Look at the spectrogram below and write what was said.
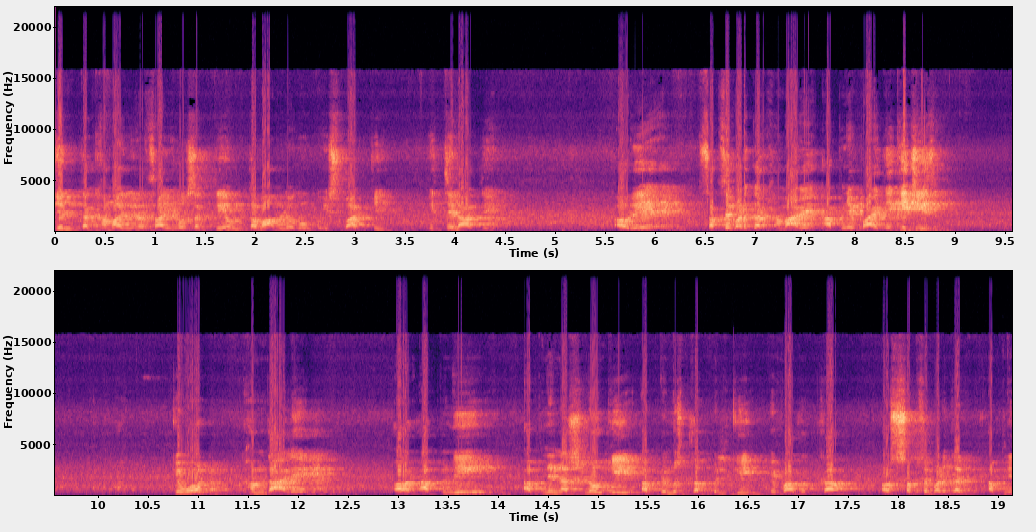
जिन तक हमारी रसाई हो सकती है, उन तमाम लोगों को इस बात की इत्तला दें। और ये सबसे बढ़कर हमारे अपने फ़ायदे की चीज़ है कि वोट हम डालें और अपनी, अपने नस्लों की, अपने मुस्तबिल की हिफाजत का और सबसे बढ़कर अपने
